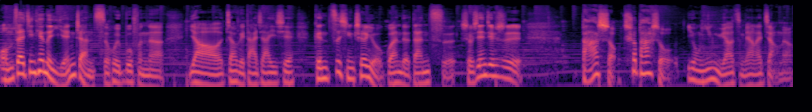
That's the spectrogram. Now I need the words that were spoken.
我们在今天的延展词汇部分呢，要教给大家一些跟自行车有关的单词。首先就是把手，车把手用英语要怎么样来讲呢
